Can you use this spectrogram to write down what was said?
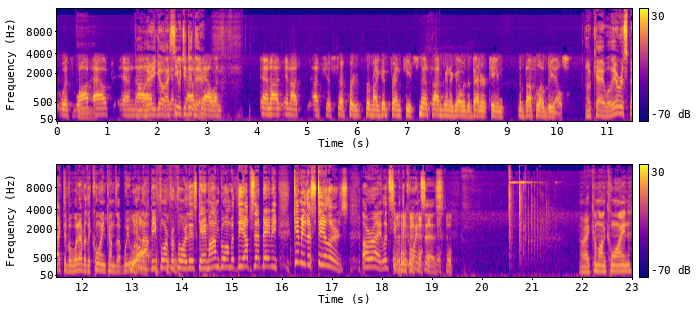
with Watt out, and Oh, uh, there you go. I see what against you did there. Allen. And I and I, I just uh, for for my good friend Keith Smith, I'm going to go with the better team, the Buffalo Bills. Okay, well, irrespective of whatever the coin comes up, we will Yeah. not be four for four this game. I'm going with the upset, baby. Give me the Steelers. All right, let's see what the coin says. All right, come on, coin.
